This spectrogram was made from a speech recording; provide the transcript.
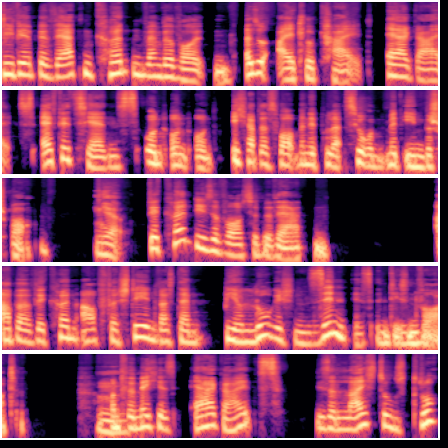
die wir bewerten könnten, wenn wir wollten. Also Eitelkeit, Ehrgeiz, Effizienz und, und, und. Ich habe das Wort Manipulation mit ihm besprochen. Ja, Wir können diese Worte bewerten, aber wir können auch verstehen, was der biologischen Sinn ist in diesen Worten. hm, Und für mich ist Ehrgeiz, dieser Leistungsdruck,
